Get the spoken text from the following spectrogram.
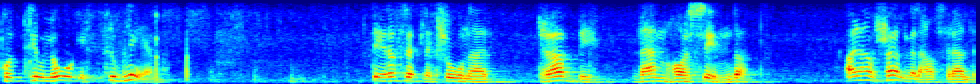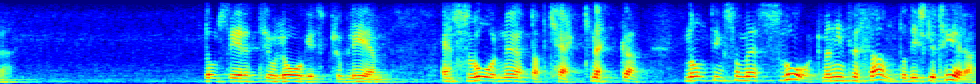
på ett teologiskt problem. Deras reflektion är, Rabbi, vem har syndat? Är det han själv eller hans föräldrar? De ser ett teologiskt problem, en svår nöt att knäcka. Någonting som är svårt men intressant att diskutera.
